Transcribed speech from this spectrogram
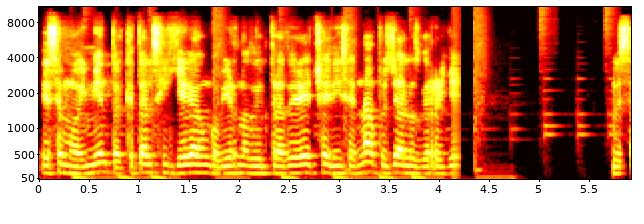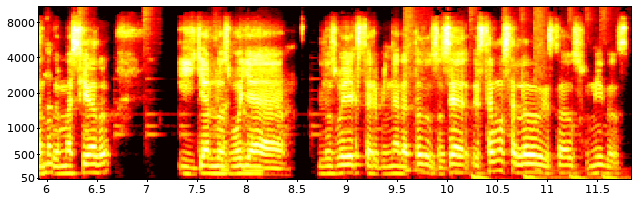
ese movimiento. ¿Qué tal si llega un gobierno de ultraderecha y dice, no, pues ya los guerrilleros les están demasiado y ya los voy a los voy a exterminar a todos. O sea, estamos al lado de Estados Unidos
